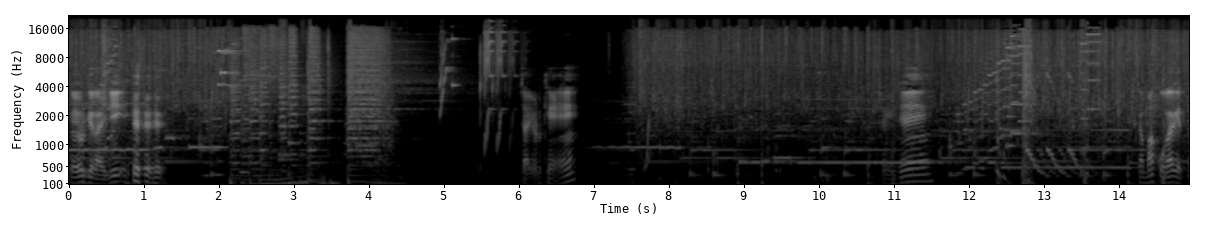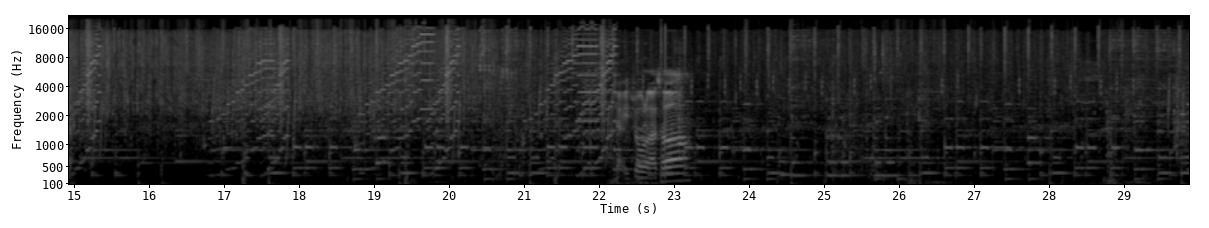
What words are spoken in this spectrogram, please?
이렇게 가야지. 자, 이렇게. 자, 이제 그냥 맞고 가야겠다. 자 이쪽으로 가서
